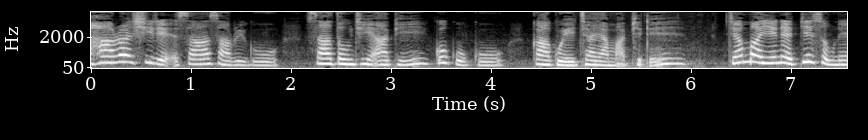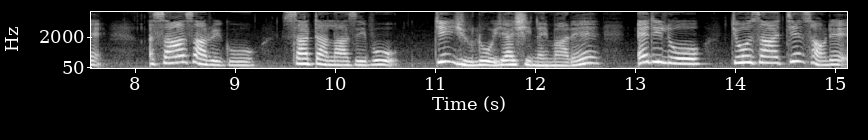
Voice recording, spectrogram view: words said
အာဟာရရှိတဲ့အစားအစာတွေကို စားသုံးခြင်းအပြင်ကိုကိုကိုကာကွယ်ကြရမှာဖြစ်တယ်။ကျန်းမာရေးနဲ့ပြည့်စုံတဲ့အစားအစာတွေကို စားတလာစေဖို့ကြင့်ယူလို့ရရှိနိုင်ပါတယ်။အဲ့ဒီလိုစ조사ကျင့်ဆောင်တဲ့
